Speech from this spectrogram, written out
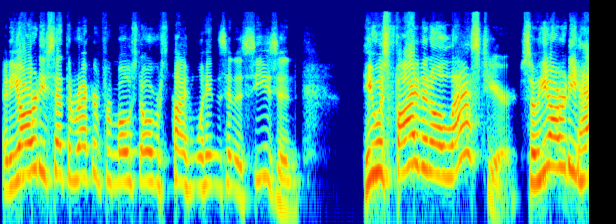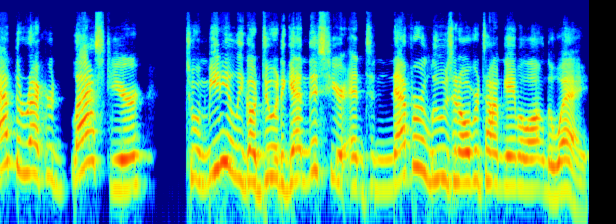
And he already set the record for most overtime wins in a season. He was 5 and 0 last year. So he already had the record last year to immediately go do it again this year and to never lose an overtime game along the way.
